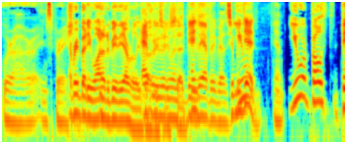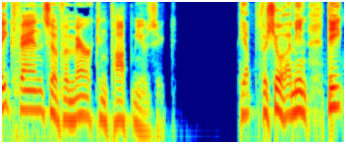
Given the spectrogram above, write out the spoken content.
were our inspiration. Everybody wanted to be the Everly Brothers. Everybody you wanted to be And the Everly Brothers. And you- we did. Yeah. You were both big fans of American pop music. Yep, for sure. I mean, the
